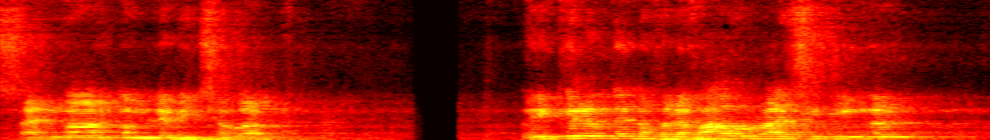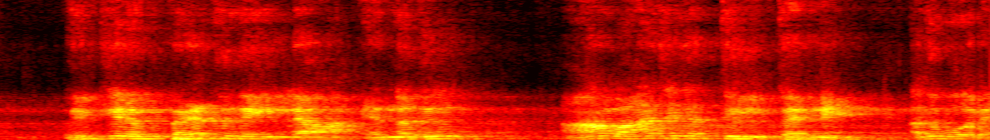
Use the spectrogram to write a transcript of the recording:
സന്മാർഗം ലഭിച്ചവർ. ഒരിക്കലും തന്നെ ഖുലഫാഉർ റാഷിദീങ്ങൾ ഒരിക്കലും പിഴക്കുകയില്ല എന്നത് ആ വാചകത്തിൽ തന്നെ അതുപോലെ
